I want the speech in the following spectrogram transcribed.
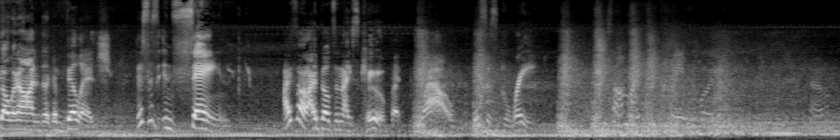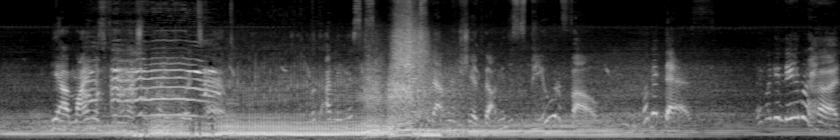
going on like a village. This is insane. I thought I built a nice coop, but wow, this is great. Some might be clean wood. Yeah, mine is pretty much reclaimed wood too. Look, I mean, this is next to that had built. I mean, this is beautiful. Look at this. It's like a neighborhood.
